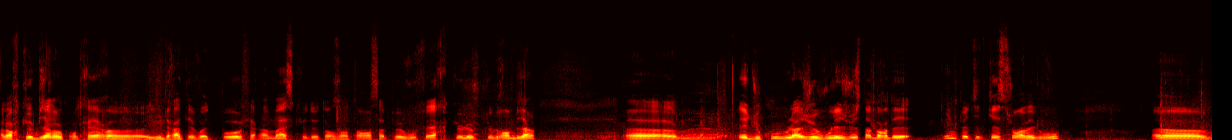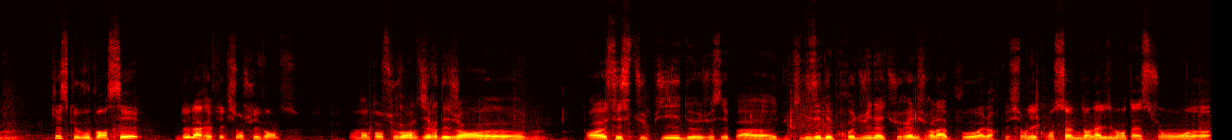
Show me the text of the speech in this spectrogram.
Alors que bien au contraire, euh, hydrater votre peau, faire un masque de temps en temps, ça peut vous faire que le plus grand bien. Euh, et du coup, là, je voulais juste aborder une petite question avec vous. Euh, qu'est-ce que vous pensez de la réflexion suivante On entend souvent dire des gens oh, c'est stupide, je sais pas, d'utiliser des produits naturels sur la peau alors que si on les consomme dans l'alimentation,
